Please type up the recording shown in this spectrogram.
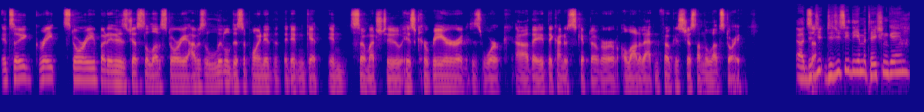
it's a great story, but it is just a love story. I was a little disappointed that they didn't get in so much to his career and his work. Uh, they they kind of skipped over a lot of that and focused just on the love story. Uh, did So- you did you see the Imitation Game?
